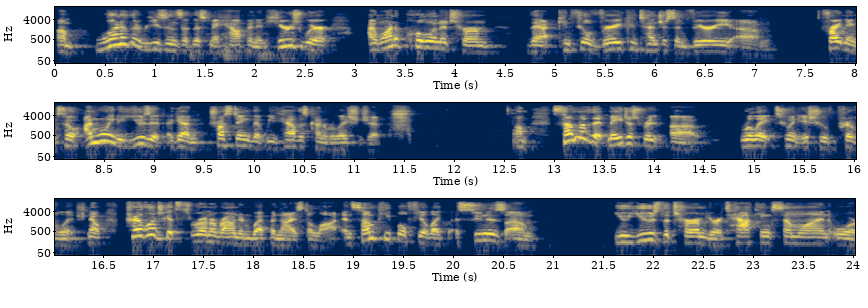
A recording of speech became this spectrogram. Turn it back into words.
Um, one of the reasons that this may happen, and here's where I want to pull in a term that can feel very contentious and very um, frightening. So I'm going to use it again, trusting that we have this kind of relationship. Um, some of it may just re, uh, relate to an issue of privilege. Now, privilege gets thrown around and weaponized a lot, and some people feel like as soon as um, you use the term, you're attacking someone, or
